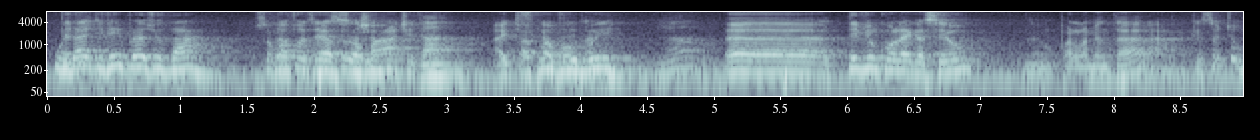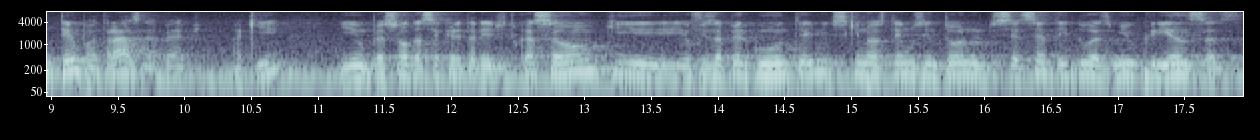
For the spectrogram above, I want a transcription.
A comunidade vem para ajudar. Só pra- vou fazer essa, somar, para. Tá. Aí tu fica à vontade. contribuir. Não. É, teve um colega seu, parlamentar, a questão de um tempo atrás, né, Pepe, aqui, e um pessoal da Secretaria de Educação, que eu fiz a pergunta e me disse que nós temos em torno de 62 mil crianças,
